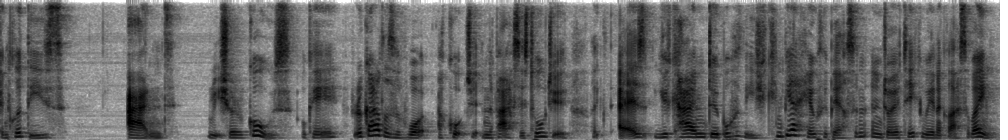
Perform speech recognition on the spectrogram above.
include these and reach your goals, okay? Regardless of what a coach in the past has told you. Like it is you can do both of these. You can be a healthy person and enjoy a takeaway and a glass of wine,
